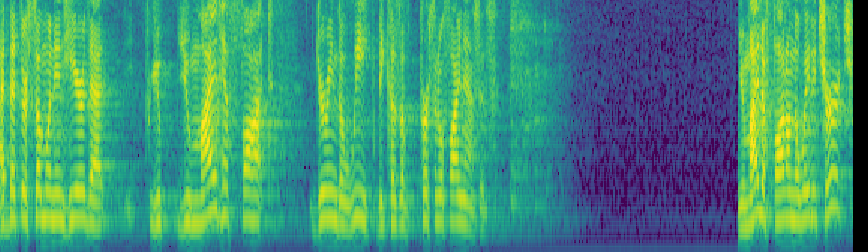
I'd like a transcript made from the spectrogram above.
I bet there's someone in here that you, you might have fought during the week because of personal finances. You might have fought on the way to church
